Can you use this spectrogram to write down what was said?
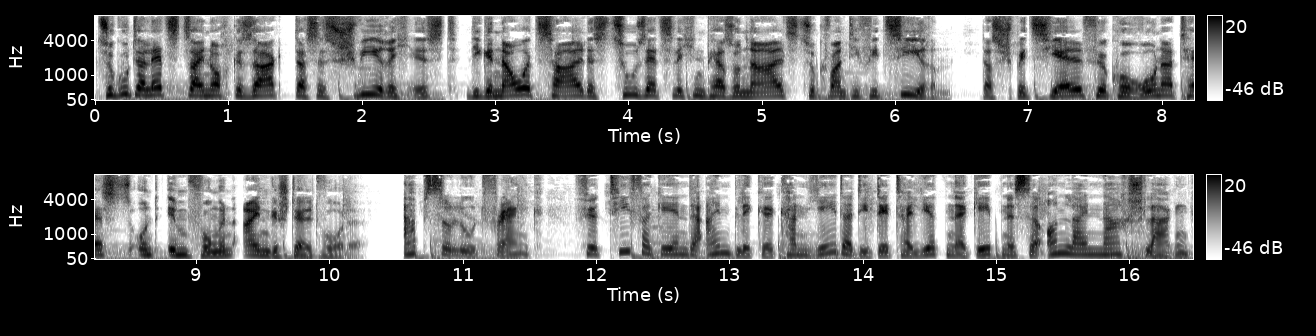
Zu guter Letzt sei noch gesagt, dass es schwierig ist, die genaue Zahl des zusätzlichen Personals zu quantifizieren, das speziell für Corona-Tests und Impfungen eingestellt wurde. Absolut, Frank. Für tiefergehende Einblicke kann jeder die detaillierten Ergebnisse online nachschlagen.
